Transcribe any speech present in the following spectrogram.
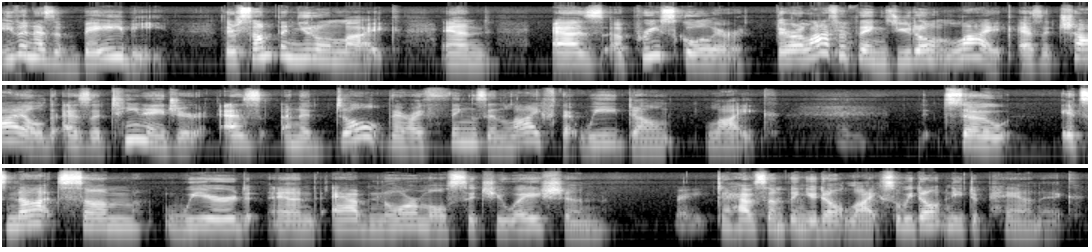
Even as a baby, there's right. something you don't like. And as a preschooler, there are lots yeah. of things you don't like. As a child, as a teenager, as an adult, there are things in life that we don't like so it's not some weird and abnormal situation right. to have something you don't like. So we don't need to panic.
